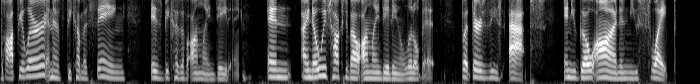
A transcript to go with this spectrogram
popular and have become a thing is because of online dating. And I know we've talked about online dating a little bit, but there's these apps and you go on and you swipe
